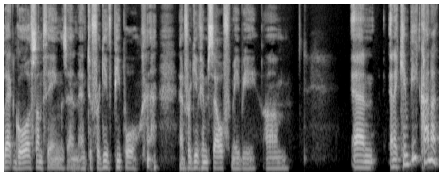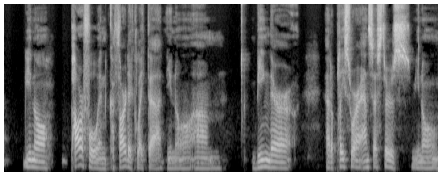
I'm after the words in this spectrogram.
let go of some things and, and to forgive people and forgive himself maybe. Um, and and it can be kind of, you know, powerful and cathartic like that, you know, um, being there at a place where our ancestors, you know,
